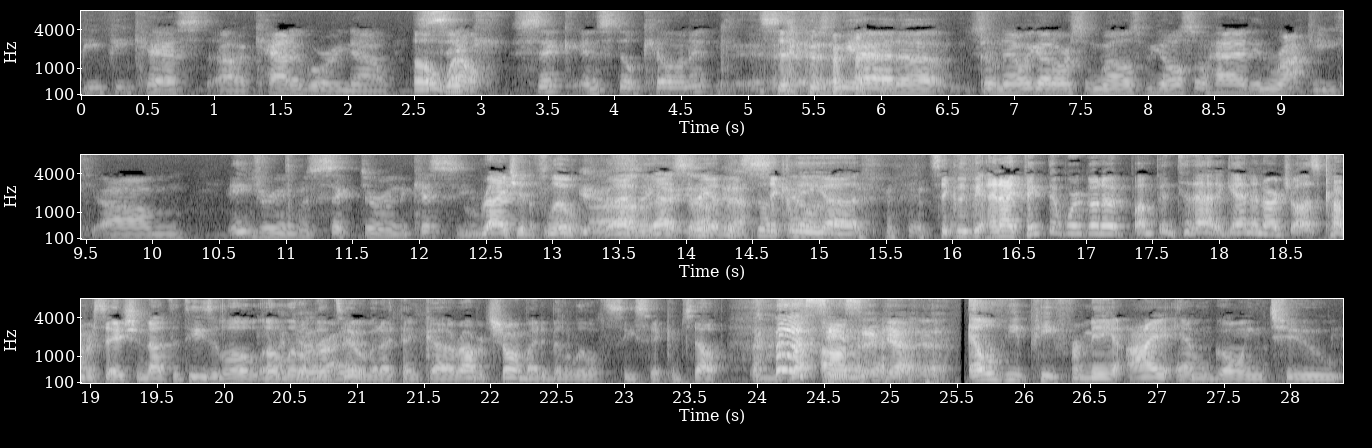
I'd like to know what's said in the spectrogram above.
BP cast uh, category now. Oh, sick, wow. Sick and still killing it. Because we had uh, so now we got Orson Welles. We also had in Rocky. Um, Adrian was sick during the kiss scene. Right, she had the flu. Yeah. Right, Sick- yeah. So we sick have and a sickly, uh, sickly, be- and I think that we're going to bump into that again in our Jaws conversation. Not to tease it a little, a little Okay, bit too, but I think uh, Robert Shaw might have been a little seasick himself. seasick, yeah, yeah. LVP for me, I am going to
